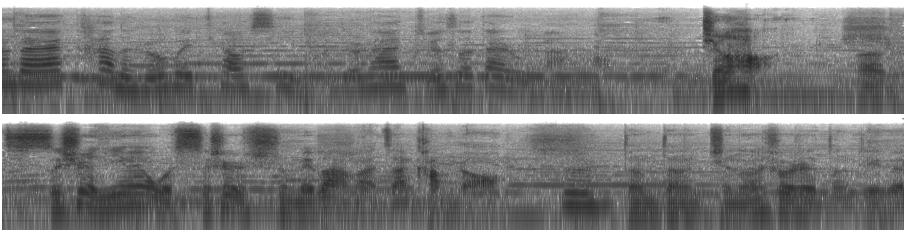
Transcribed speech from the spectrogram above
那大家看的时候会跳戏吗？就是他角色代入感好。挺好的。嗯，死侍，因为我死侍是没办法，咱看不着，嗯等等，只能说是等这个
